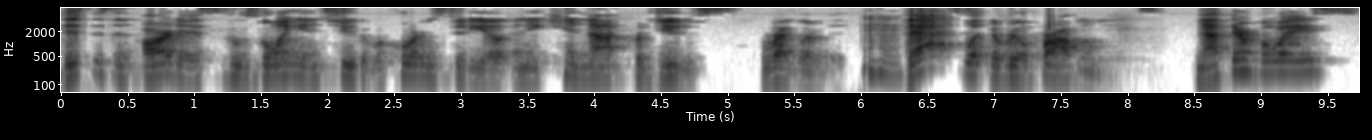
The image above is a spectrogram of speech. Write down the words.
this is an artist who's going into the recording studio and they cannot produce regularly. Mhm. That's what the real problem is. Not their voice,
